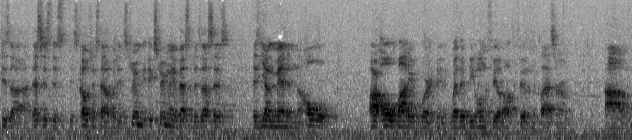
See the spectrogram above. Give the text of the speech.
his uh, that's just his, his coaching style, but extremely extremely invested as us as, as young men in the whole our whole body of work, whether it be on the field, off the field, in the classroom. Um,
